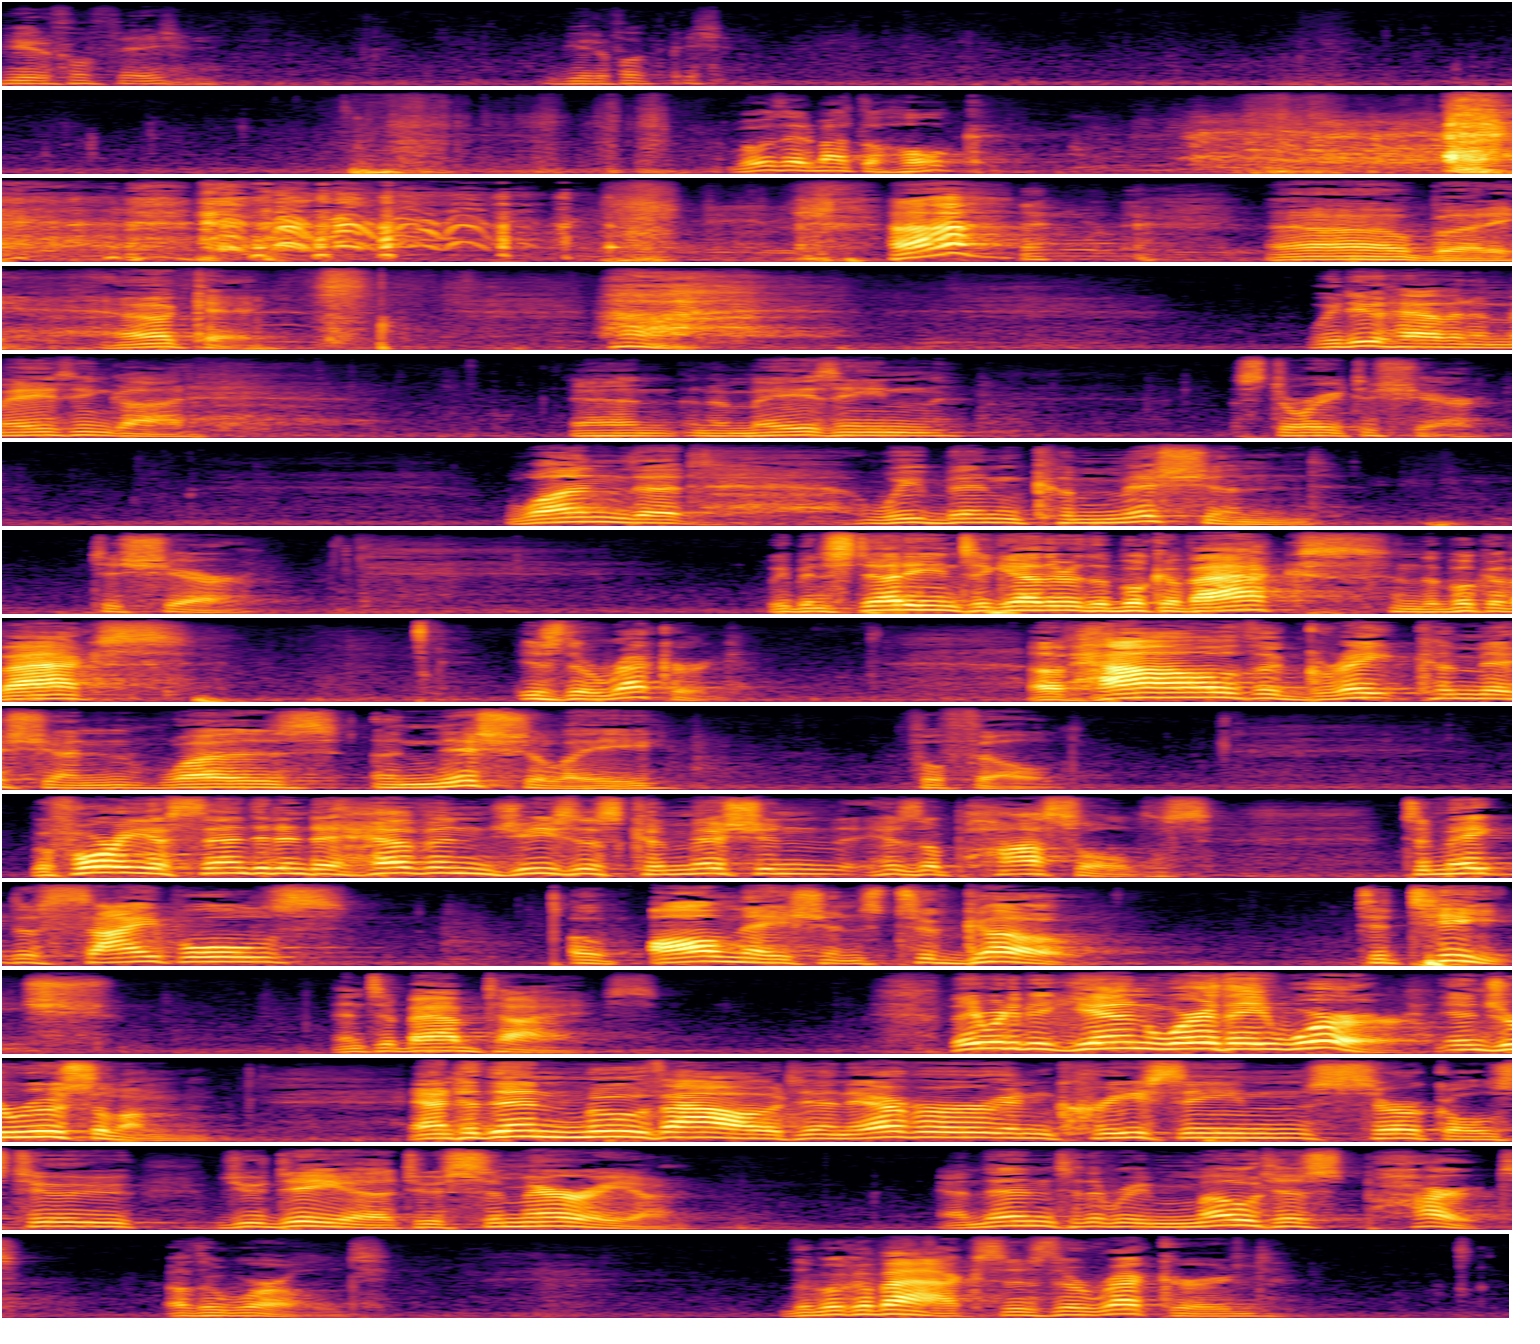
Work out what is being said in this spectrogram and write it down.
beautiful vision. Beautiful vision. What was that about the Hulk? huh? Oh, buddy. Okay. we do have an amazing God and an amazing story to share. One that we've been commissioned to share. We've been studying together the book of Acts, and the book of Acts is the record of how the Great Commission was initially fulfilled. Before he ascended into heaven, Jesus commissioned his apostles to make disciples of all nations, to go, to teach, and to baptize. They were to begin where they were, in Jerusalem, and to then move out in ever increasing circles to Judea, to Samaria, and then to the remotest part of the world. The book of Acts is the record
